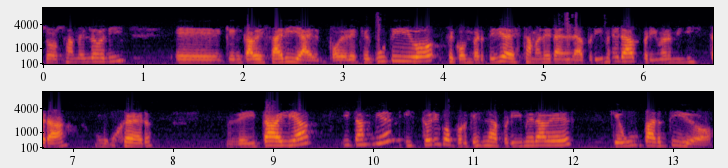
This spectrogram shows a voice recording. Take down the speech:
Giorgia Meloni, eh, que encabezaría el poder ejecutivo, se convertiría de esta manera en la primera primer ministra mujer de Italia y también histórico porque es la primera vez que un partido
